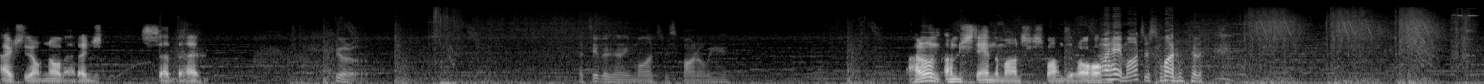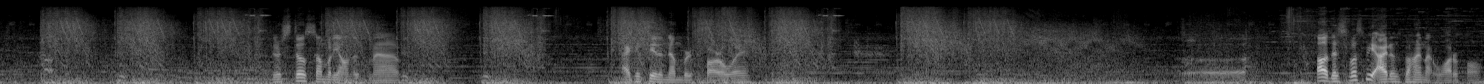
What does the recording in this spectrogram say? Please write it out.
I actually don't know that. I just said that. Shut up. Let's see if there's any monster spawn over here. I don't understand the monster spawns at all. Oh, hey, monster spawn. There's still somebody on this map. I can see the numbers far away. Uh, oh, there's supposed to be items behind that waterfall.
